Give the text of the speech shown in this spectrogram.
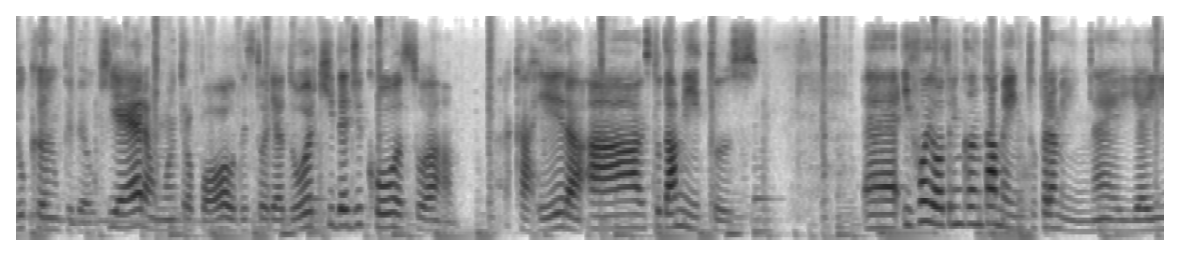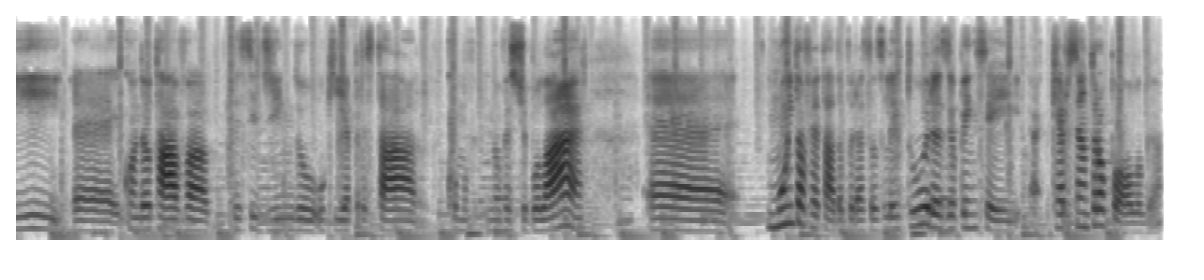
do Campbell, que era um antropólogo, historiador, que dedicou a sua carreira a estudar mitos. É, e foi outro encantamento para mim, né? E aí, é, quando eu estava decidindo o que ia prestar como no vestibular, é, muito afetada por essas leituras, eu pensei, quero ser antropóloga.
